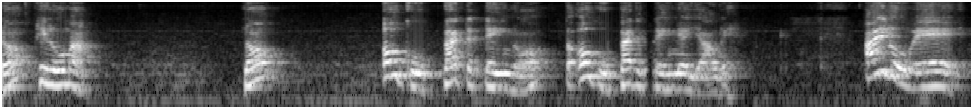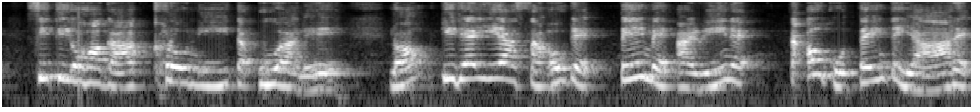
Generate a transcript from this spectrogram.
နော်ဖေလို့မနော်အုတ်ကိုဘတ်တတိန်နော်တအုတ်ကိုဘတ်တတိန်နဲ့ရောင်းတယ် အဲ့လိုပဲစီတီယိုဟောကခရိုနီတူကလေနော်ဒီတဲ့ရေးကစာအုပ်တဲ့သေးမယ်အိုင်ရီနဲ့တအုတ်ကိုသိန်း100တဲ့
